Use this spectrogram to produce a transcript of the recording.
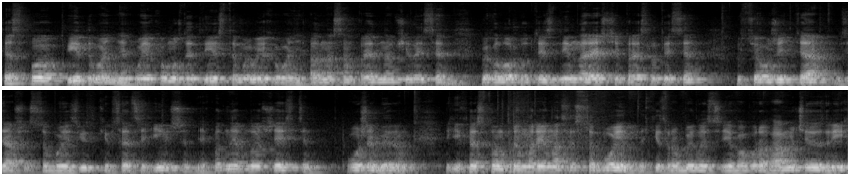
Те сповідування, у якому з дитинства ми виховані, але насамперед навчилися виголошувати з ним, нарешті переслатися у цього життя, взявши з собою звідки все це інше, як одне благочестя, Боже миром, який Христом примирив нас із собою, які зробилися його ворогами через гріх,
